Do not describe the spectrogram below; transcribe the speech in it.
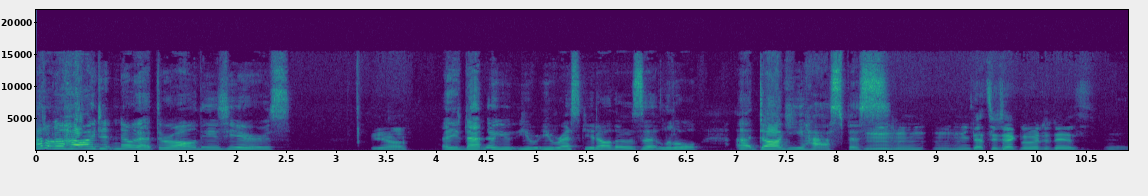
I don't know how I didn't know that through all these years. yeah. I did not know you you, you rescued all those uh, little uh, doggy hospice. Mm-hmm, mm-hmm. That's exactly what it is. Yeah.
